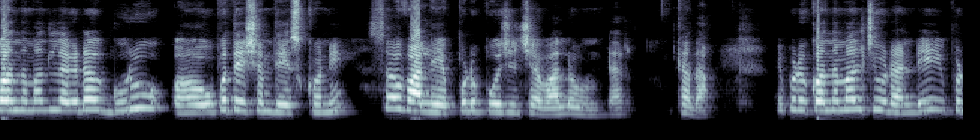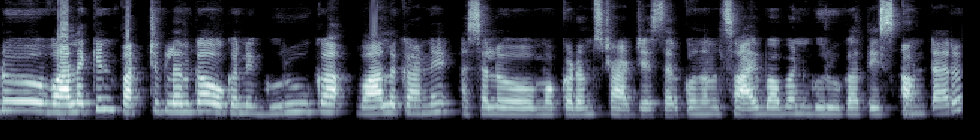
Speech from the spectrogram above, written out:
కొంతమంది దగ్గర గురు ఆ, ఉపదేశం తీసుకొని సో వాళ్ళు ఎప్పుడు పూజించే వాళ్ళు ఉంటారు. కదా ఇప్పుడు కొంతమంది చూడండి ఇప్పుడు వాళ్ళకి particular గా ఒకరిని గురువుగా వాళ్ళు కానీ అసలు మొక్కడం స్టార్ట్ చేస్తారు కొంతమంది సాయిబాబాని గురువుగా తీసుకుంటారు.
